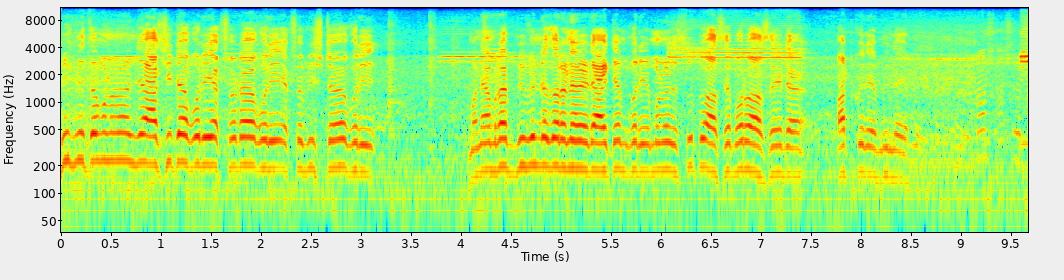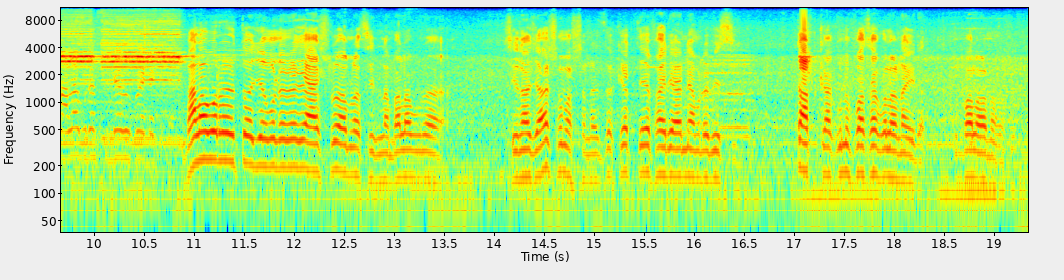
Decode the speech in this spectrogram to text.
বিক্রি তো মনে হয় যে আশি টাকা করি, একশো টাকা করি, একশো বিশ টাকা করি। মানে আমরা বিভিন্ন ধরনের এটা আইটেম করি, মনে ছোটো আছে, বড় আছে, এটা পাট করে মিলে করি। বালাবুড়ার তো যেমন আসলো, আমরা চিনলাম, বালাবুড়া চেনা যায়, সমস্যা নাই। তো কেটে ফাইরে আনি, আমরা বেশি টাটকা, কোনো পচা গলা নাই এটা ভালো আনা আপনার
